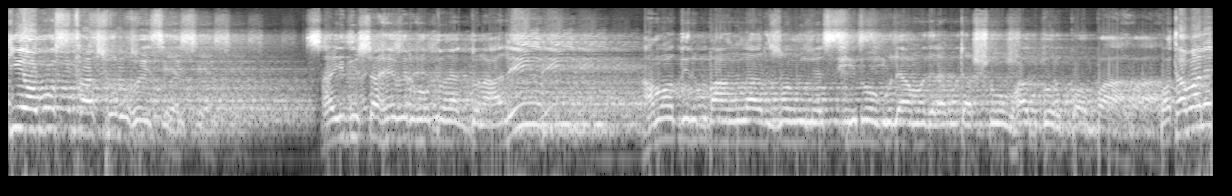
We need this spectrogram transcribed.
কি অবস্থা শুরু হয়েছে? সাইদি সাহেবের মতো একজন আলিম আমাদের বাংলার জমিনে ছিল বলে আমাদের একটা সৌভাগ্যর কপাল। কথা মানে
